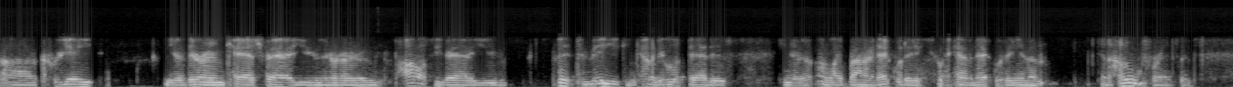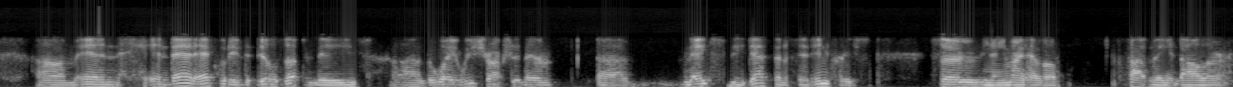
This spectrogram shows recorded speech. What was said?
uh, create, you know, their own cash value, their own policy value. To me you can kind of be looked at as, you know, unlike buying equity, like having equity in a in a home, for instance. Um, and and that equity that builds up in these, uh, the way we structure them, uh, makes the death benefit increase. So you know you might have a five million dollar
